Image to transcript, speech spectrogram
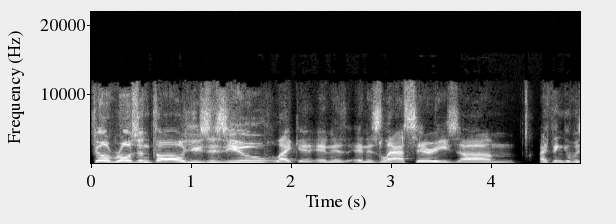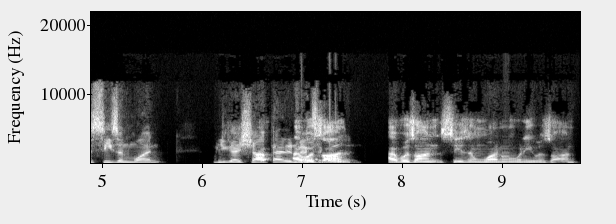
Phil Rosenthal uses you like in his in his last series. Um, I think it was season one when you guys shot that in I Mexico. was on I was on season one when he was on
